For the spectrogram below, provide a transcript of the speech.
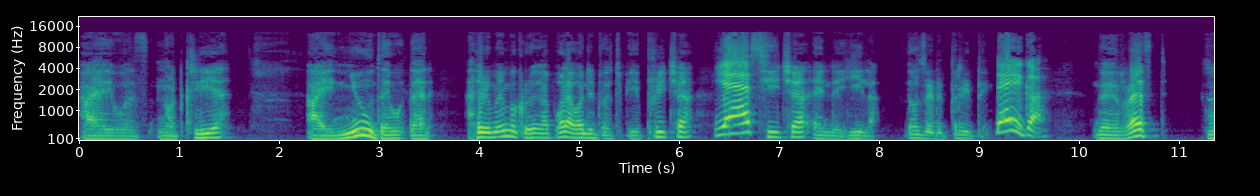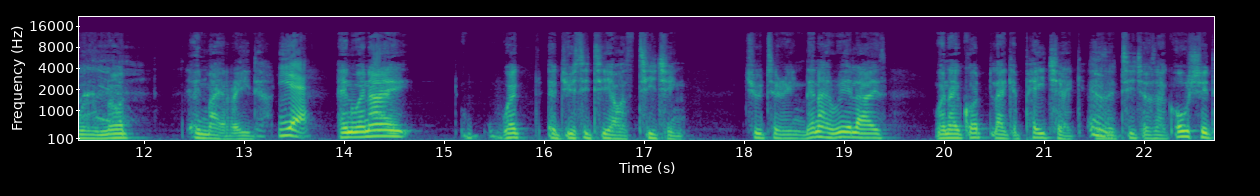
I was not clear. I knew that, that I remember growing up. All I wanted was to be a preacher, Yes. teacher, and a healer. Those were the three things. There you go. The rest was not in my radar. Yeah. And when I worked at UCT, I was teaching, tutoring. Then I realized when I got like a paycheck as a mm. teacher, I was like, oh shit,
